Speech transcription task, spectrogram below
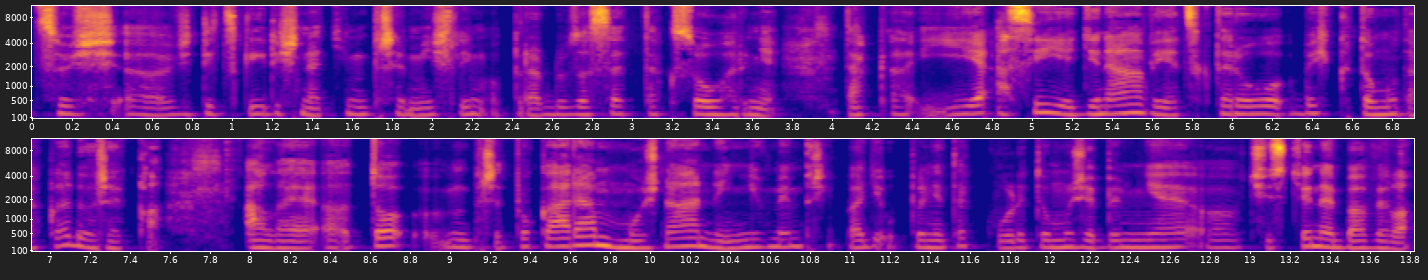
což vždycky vždycky, když nad tím přemýšlím opravdu zase tak souhrně, tak eh, je asi jediná věc, kterou bych k tomu takhle dořekla. Ale eh, to hm, předpokládám možná není v mém případě úplně tak kvůli tomu, že by mě eh, čistě nebavila,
